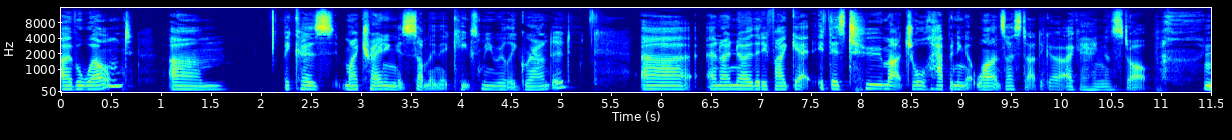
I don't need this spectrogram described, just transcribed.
overwhelmed um, because my training is something that keeps me really grounded. Uh, and I know that if I get, if there's too much all happening at once, I start to go, okay, hang on, stop. I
